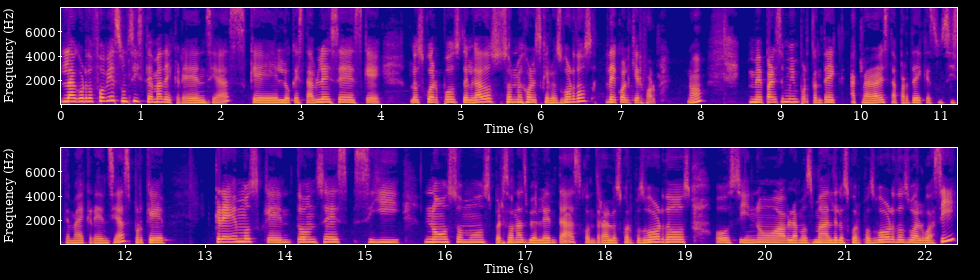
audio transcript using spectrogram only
La gordofobia es un sistema de creencias que lo que establece es que los cuerpos delgados son mejores que los gordos de cualquier forma, ¿no? Me parece muy importante aclarar esta parte de que es un sistema de creencias porque creemos que entonces si no somos personas violentas contra los cuerpos gordos o si no hablamos mal de los cuerpos gordos o algo así,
